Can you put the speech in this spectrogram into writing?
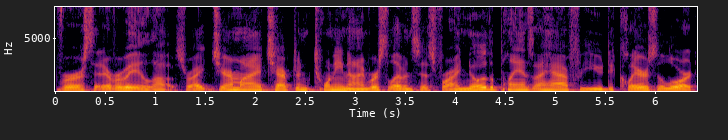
verse that everybody loves, right? Jeremiah chapter 29, verse 11 says, For I know the plans I have for you, declares the Lord.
